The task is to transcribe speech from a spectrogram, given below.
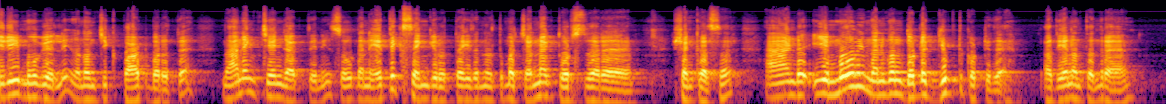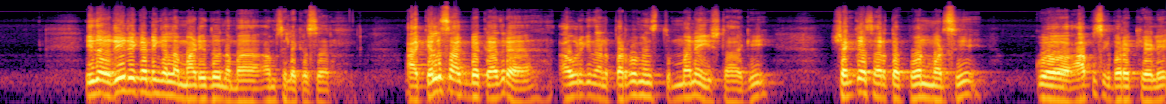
ಇಡೀ ಮೂವಿಯಲ್ಲಿ ನನ್ನೊಂದು ಚಿಕ್ಕ ಪಾರ್ಟ್ ಬರುತ್ತೆ. ನಾನು ಹೆಂಗ್ ಚೇಂಜ್ ಆಗ್ತೀನಿ? ಸೊ ನನ್ನ ಎಥಿಕ್ಸ್ ಹೆಂಗಿರುತ್ತೆ? ಇದನ್ನು ತುಂಬಾ ಚೆನ್ನಾಗಿ ತೋರಿಸಿದ್ದಾರೆ ಶಂಕರ್ ಸರ್ ಆ್ಯಂಡ್ ಈ ಮೂವಿ ನನಗೊಂದು ದೊಡ್ಡ ಗಿಫ್ಟ್ ಕೊಟ್ಟಿದೆ. ಅದೇನಂತಂದರೆ, ಇದರ ರೀ ರೆಕಾರ್ಡಿಂಗ್ ಎಲ್ಲ ಮಾಡಿದ್ದು ನಮ್ಮ ಹಂಸಲೇಖ ಸರ್ ಆ ಕೆಲಸ ಆಗಬೇಕಾದ್ರೆ, ಅವರಿಗೆ ನನ್ನ ಪರ್ಫಾರ್ಮೆನ್ಸ್ ತುಂಬಾನೇ ಇಷ್ಟ ಆಗಿ, ಶಂಕರ್ ಸರ್ ಹತ್ರ ಫೋನ್ ಮಾಡಿಸಿ ಆಫೀಸಿಗೆ ಬರೋಕ್ಕೆ ಹೇಳಿ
